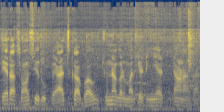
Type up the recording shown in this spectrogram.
તેરસો એંસી રૂપિયા. આજકા ભાવ જુનાગઢ માર્કેટિંગ યાર્ડ ધાણાકા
